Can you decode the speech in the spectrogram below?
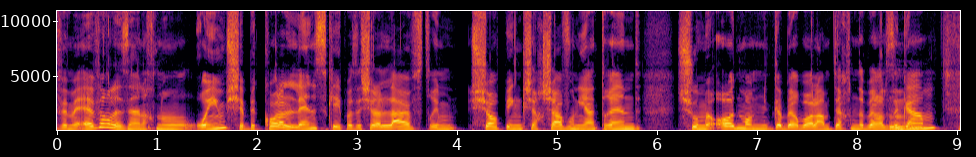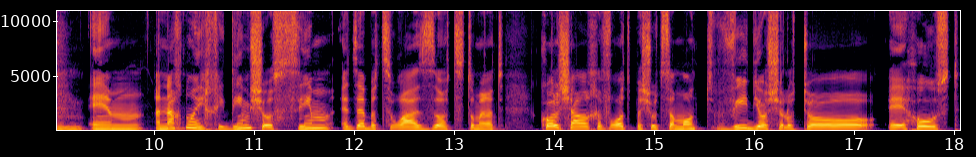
ומעבר לזה אנחנו רואים שבכל ה landscape הזה של ה livestream shopping שעכשיו הוא נהיה טרנד שהוא מאוד מאוד מתגבר בעולם תכף נדבר על זה mm-hmm, גם mm-hmm. אנחנו היחידים שעושים את זה בצורה הזאת זאת אומרת כל שאר החברות פשוט שמות וידאו של אותו הוסט uh,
